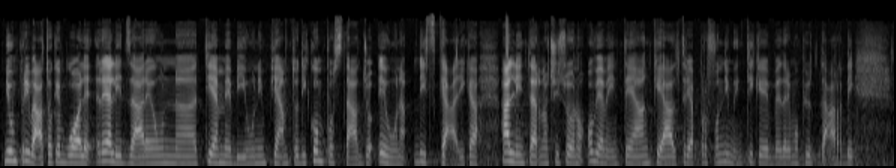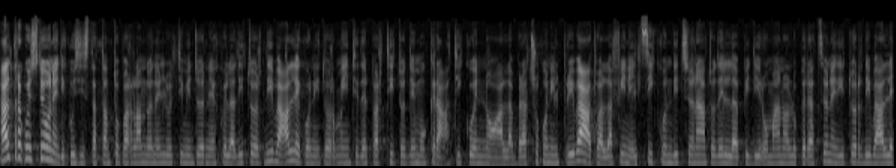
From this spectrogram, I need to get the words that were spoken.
di un privato che vuole realizzare un eh, TMB, un impianto di compostaggio e una discarica. All'interno ci sono ovviamente anche altri approfondimenti che vedremo più tardi. Altra questione di cui si sta tanto parlando negli ultimi giorni è quella di Tor di Valle con i tormenti del Partito Democratico e no all'abbraccio con il privato. Alla fine il sì condizionato del PD romano all'operazione di Tor di Valle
